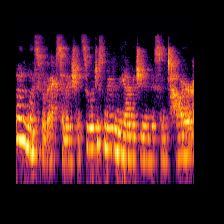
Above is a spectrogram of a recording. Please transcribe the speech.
and a nice full exhalation. So we're just moving the energy in this entire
